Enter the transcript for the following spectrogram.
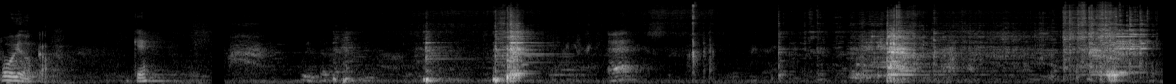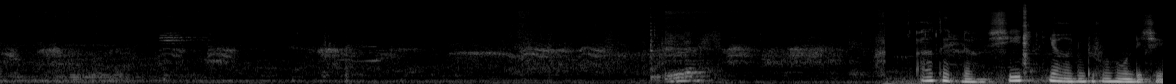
പോയി നോക്കാം ഓക്കെ അതല്ല ശരി ഞാനൊരു ഫോൺ കൊണ്ടിച്ച്.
